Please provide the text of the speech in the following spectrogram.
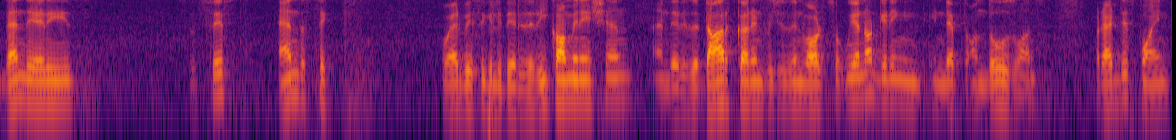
Then there is the fifth and the sixth, where basically there is a recombination and there is a dark current which is involved. So, we are not getting in, depth on those ones, but at this point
